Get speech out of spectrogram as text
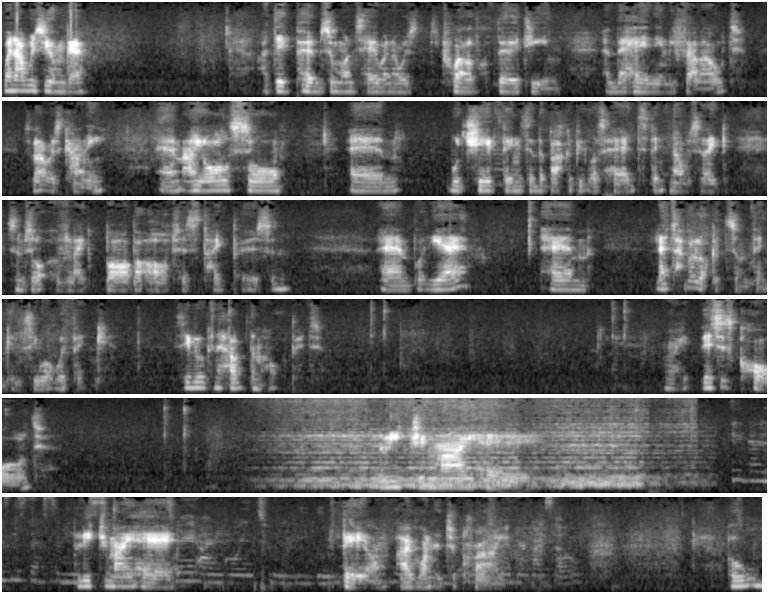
When I was younger, I did perm someone's hair when I was 12 or 13 and the hair nearly fell out. So that was canny. Um, I also um, would shave things in the back of people's heads thinking I was like some sort of like barber artist type person. Um, but yeah, um, let's have a look at something and see what we think. See if we can help them out a bit. Right, this is called Bleaching My Hair. Hey guys, it's Destiny. Bleaching my hair. Fail. I wanted to cry. I did myself. Oh,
